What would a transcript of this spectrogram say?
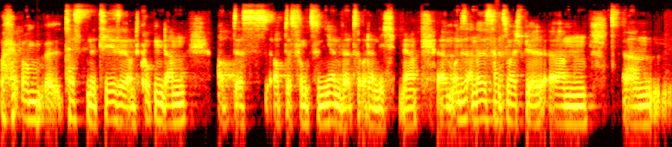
um äh, testen eine These und gucken dann, ob das, ob das funktionieren wird oder nicht. Ja. Ähm, und das andere ist halt zum Beispiel ähm, ähm,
